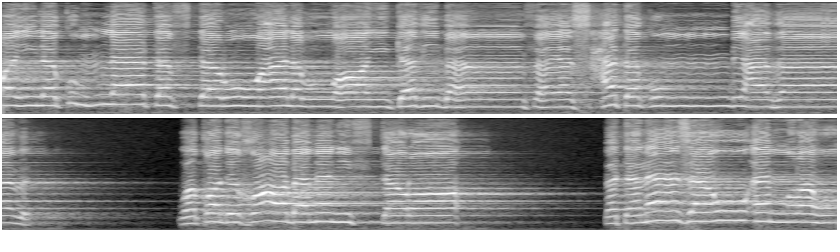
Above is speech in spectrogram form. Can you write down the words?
ويلكم لا تفتروا على الله كذبا فيسحتكم بعذاب. وقد خاب من افترى فتنازعوا أمرهم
